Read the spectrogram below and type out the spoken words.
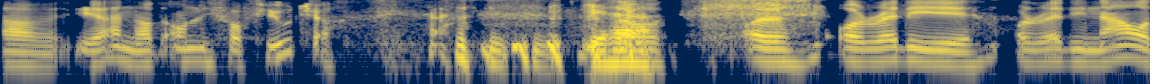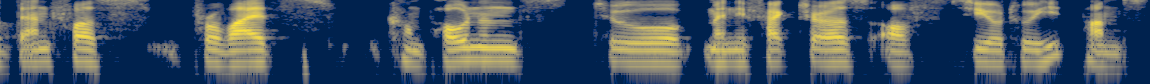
Uh, yeah, not only for future. Yeah. So uh, already already now Danfoss provides components to manufacturers of CO2 heat pumps.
